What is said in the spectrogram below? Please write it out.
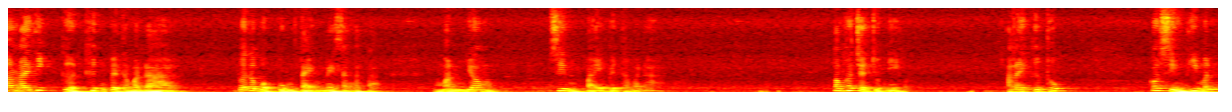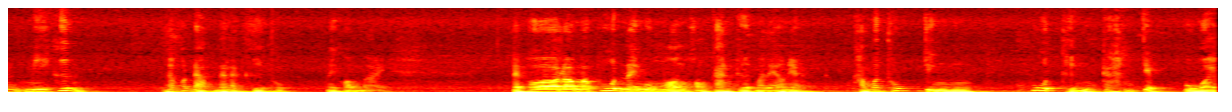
อะไรที่เกิดขึ้นเป็นธรรมดาด้วยระบบปรุงแต่งในสังคตะ มันย่อมสิ้นไปเป็นธรรมดา ต้องเข้าใจจุดนี้ก่อน อะไรคือทุกข์ก็สิ่งที่มันมีขึ้น แล้วก็ดับนั่นแหละคือทุกข์ในความหมาย แต่พอเรามาพูดในมุมมองของการเกิดมาแล้วเนี่ยคำว่าทุกข์จึงพูดถึงการเจ็บป่วย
